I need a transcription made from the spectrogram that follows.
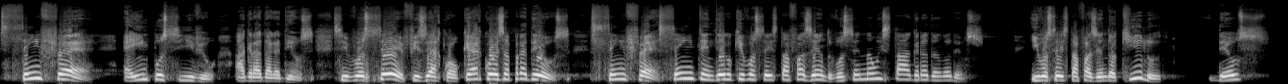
Sem fé é impossível agradar a Deus. Se você fizer qualquer coisa para Deus, sem fé, sem entender o que você está fazendo, você não está agradando a Deus. E você está fazendo aquilo, Deus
